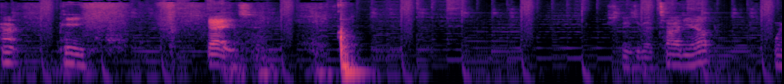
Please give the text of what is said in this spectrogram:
Happy days. Just needs a bit of tidying up. We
